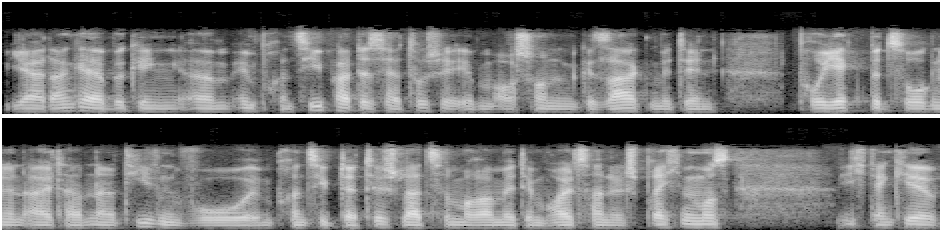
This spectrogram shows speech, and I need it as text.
Ja, danke, Herr Bücking. Ähm, Im Prinzip hat es Herr Tusche eben auch schon gesagt mit den projektbezogenen Alternativen, wo im Prinzip der Tischlerzimmerer mit dem Holzhandel sprechen muss. Ich denke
